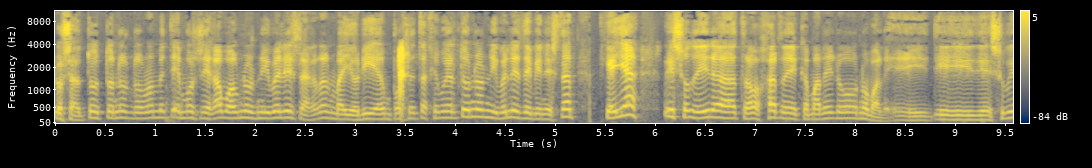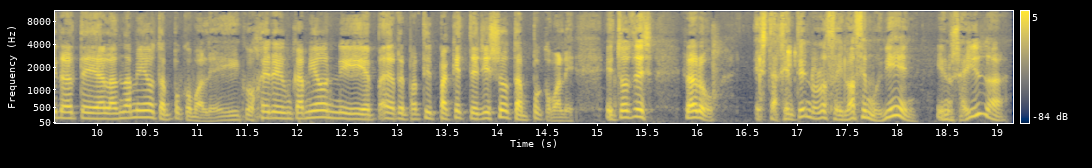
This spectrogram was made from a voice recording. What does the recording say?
los autóctonos normalmente hemos llegado a unos niveles, la gran mayoría, un porcentaje muy alto, unos niveles de bienestar, que ya eso de ir a trabajar de camarero no vale, y, de subirte al andamio tampoco vale, y coger un camión y eh, repartir paquetes y eso tampoco vale. Entonces, claro, esta gente no lo hace y lo hace muy bien y nos ayuda.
